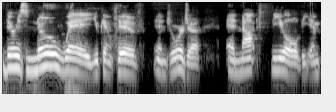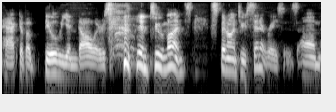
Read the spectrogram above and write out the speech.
There is no way you can live in Georgia and not feel the impact of a billion dollars in two months spent on two Senate races. Um,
